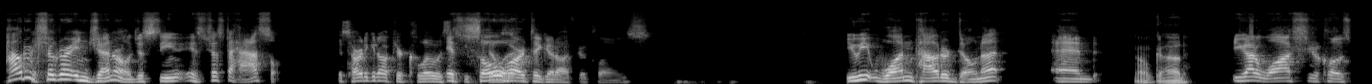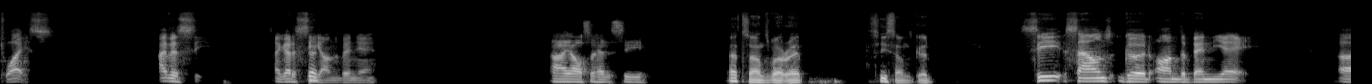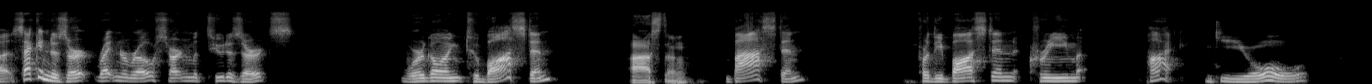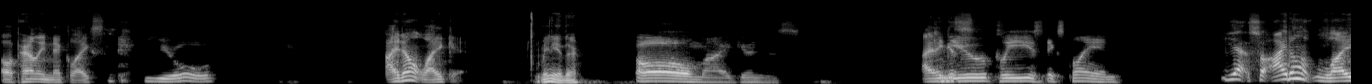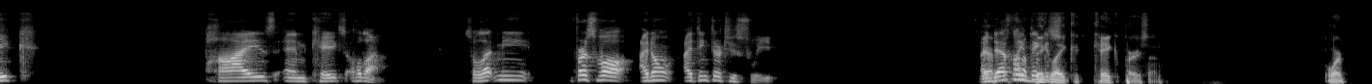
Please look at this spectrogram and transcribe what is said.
Powdered sugar in general just seem it's just a hassle. it's hard to get off your clothes. It's you so spill it. hard to get off your clothes. You eat one powdered donut and Oh God, you got to wash your clothes twice. I have a C. I got a C on the beignet. I also had a C. that sounds about right. C sounds good. C sounds good on the beignet. Uh, second dessert, right in a row, starting with two desserts. We're going to Boston, Boston. Boston, for the Boston cream pie. Yo, Oh, apparently Nick likes. it. yo. I don't like it. Me neither. Oh my goodness. I Can think you please explain? Yeah, so I don't like pies and cakes. Hold on. So let me first of all, I don't I think they're too sweet. I Yeah, I'm definitely not a think big like cake person. Or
